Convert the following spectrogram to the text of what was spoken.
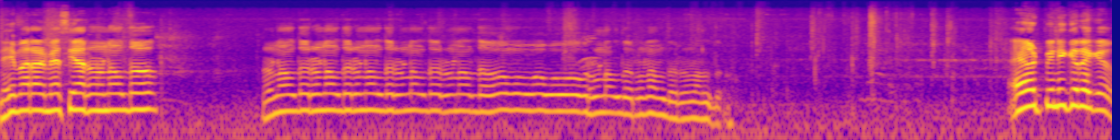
নেইমার আর মেসি আর Ronaldo Ronaldo Ronaldo Ronaldo Ronaldo Ronaldo ও ও ও রোনালদো রোনালদো রোনালদো এ পিনি করে কেউ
